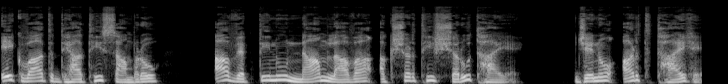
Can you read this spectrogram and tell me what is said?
એક વાત ધ્યાથી સાંભળો આ વ્યક્તિનું નામ લાવા અક્ષરથી શરૂ થાય, જેનો અર્થ થાય છે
